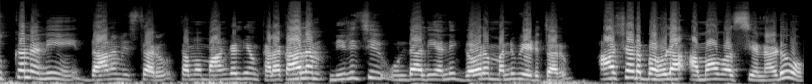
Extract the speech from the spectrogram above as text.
చుక్కలని దానం ఇస్తారు తమ మాంగళ్యం కలకాలం నిలిచి ఉండాలి అని గౌరమ్మని వేడుతారు. ఆషాఢ బహుళ అమావాస్య నాడు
